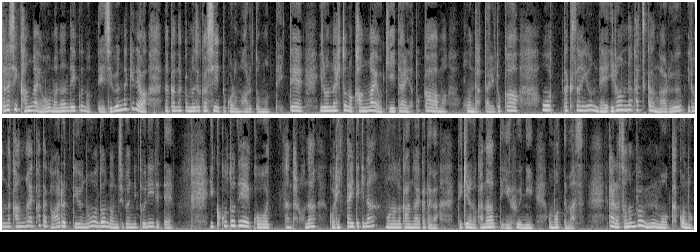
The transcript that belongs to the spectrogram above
新しい考えを学んでいくのって自分だけではなかなか難しいところもあると思っていていろんな人の考えを聞いたりだとか、まあ、本だったりとかをたくさん読んでいろんな価値観があるいろんな考え方があるっていうのをどんどん自分に取り入れていくことでこうなんだろうなこう立体的なものの考え方ができるのかなっていうふうに思ってます。だからその分もう過去の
